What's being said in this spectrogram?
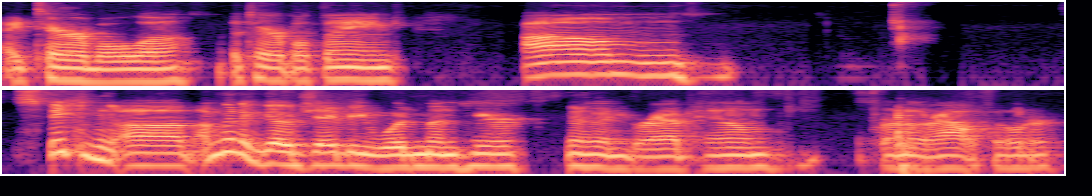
a terrible uh, a terrible thing. Um, speaking of, I'm going to go JB Woodman here. I'm going to go and grab him for another outfielder.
